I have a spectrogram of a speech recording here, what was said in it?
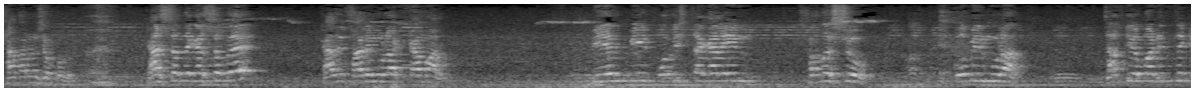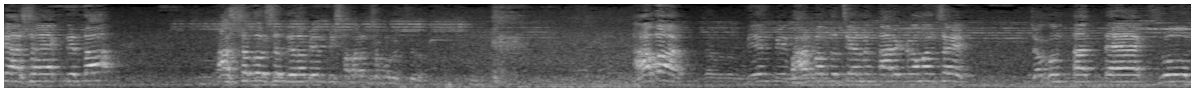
সাধারণ সম্পাদক। কার সাথে কার সাথে? কাজী সালিমুল কামাল। বিএনপির প্রতিষ্ঠাকালীন সদস্য কবির মুরাদ। জাতীয় পার্টির থেকে আসা এক নেতা, তার ওর জেলা বিএনপি সাধারণ সম্পাদক ছিল। আবার বিএনপির ভারপ্রাপ্ত চেয়ারম্যান তারেক রহমান সাহেব, যখন তার ত্যাগ, শ্রম,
